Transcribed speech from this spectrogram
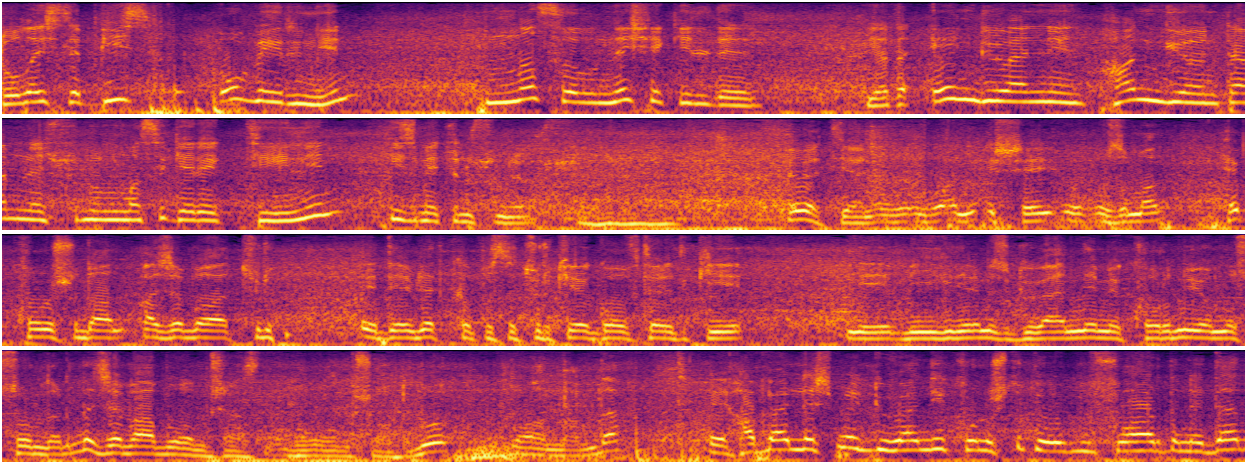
Dolayısıyla biz o verinin nasıl ne şekilde ya da en güvenli hangi yöntemle sunulması gerektiğinin hizmetini sunuyoruz. Evet yani hani şey o, zaman hep konuşulan acaba Türk e, devlet kapısı Türkiye Gov.tr'deki e, bilgilerimiz güvenli mi korunuyor mu sorularında cevabı olmuş aslında olmuş oldu bu bu anlamda. E, haberleşme güvenliği konuştuk ve bu fuarda neden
